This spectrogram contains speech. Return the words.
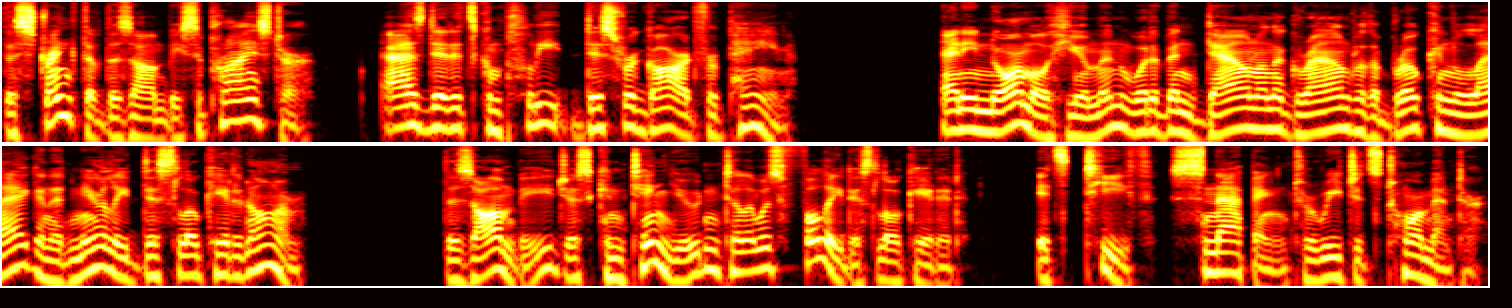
The strength of the zombie surprised her, as did its complete disregard for pain. Any normal human would have been down on the ground with a broken leg and a nearly dislocated arm. The zombie just continued until it was fully dislocated, its teeth snapping to reach its tormentor.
